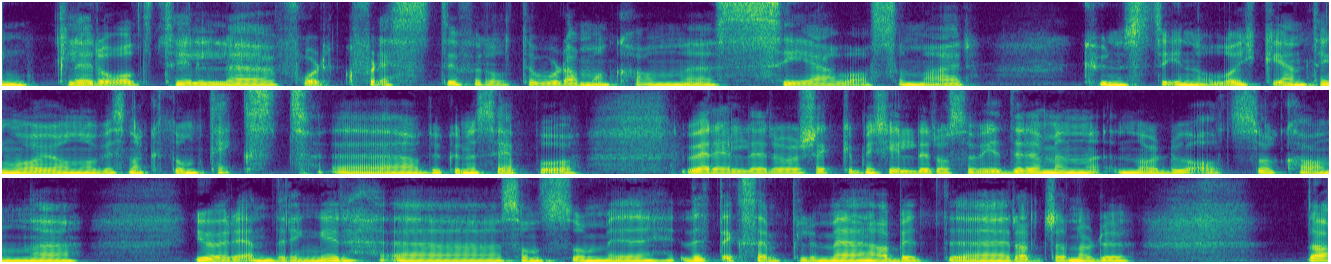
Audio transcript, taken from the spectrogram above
enkle råd til eh, folk flest i forhold til hvordan man kan eh, se hva som er kunstig innhold? Og ikke én ting var jo når vi snakket om tekst, og du kunne se på URL-er og sjekke med kilder osv., men når du altså kan gjøre endringer, sånn som i dette eksempelet med Abid Raja, når du da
